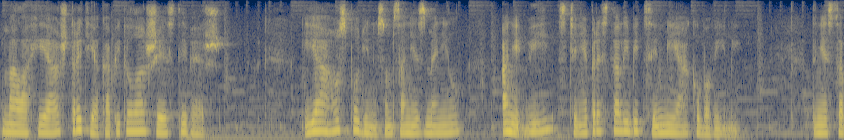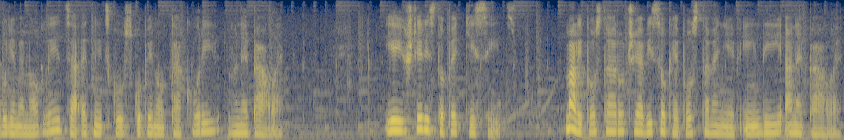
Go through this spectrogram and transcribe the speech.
Malachiáš 3. kapitola 6. verš Ja, hospodin, som sa nezmenil, ani vy ste neprestali byť synmi Jákobovými. Dnes sa budeme modliť za etnickú skupinu Takuri v Nepále. Je ich 405 tisíc. Mali postáročia vysoké postavenie v Indii a Nepále.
